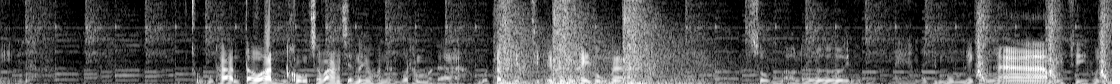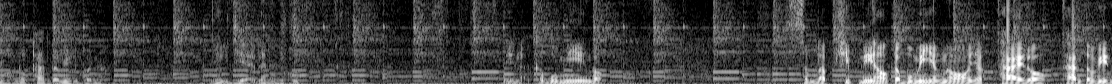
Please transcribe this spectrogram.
ยนี่นะทุ่งทานตะวันของสว่างเช่นแนลฮะนะบ่ธรรมดาบ่จำเป็นที่ไปทุ่งให้ทุ่งนา สมเอาเลยนี่นี่มาอยู่มุมนี้ก็งามเอฟซีพูดบอกดอกทานตะเวนคนน่ะเยอะแยะได้เลยคุณนี่แหละกระโบมีเองดอกสำหรับคลิปนี้เขากระโบมีอย่างนออยากถ่ายดอกทานตะเวน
